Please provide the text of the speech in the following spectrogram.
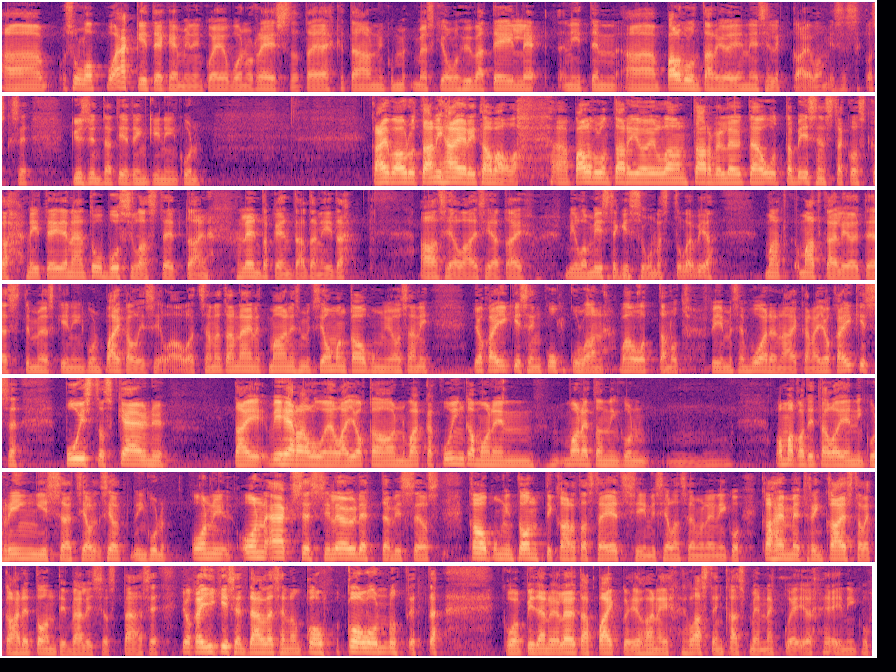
äh, sun loppu äkkiä tekeminen, kun ei ole voinut reissata. Ja ehkä tämä on niin myöskin ollut hyvä teille niiden äh, palveluntarjoajien esille kaivamisessa, koska se kysyntä tietenkin niin kuin kaivaudutaan ihan eri tavalla. Äh, palveluntarjoajilla on tarve löytää uutta bisnestä, koska niitä ei enää tule bussilasteittain lentokentältä niitä aasialaisia tai milloin mistäkin suunnasta tulevia matkailijoita ja sitten myöskin niin kuin paikallisia lauloja. Sanotaan näin, että mä oon esimerkiksi oman kaupungin osani joka ikisen kukkulan vallottanut viimeisen vuoden aikana, joka ikisessä puistossa käynyt tai viheralueella, joka on vaikka kuinka monen, monet on niin kuin, mm, omakotitalojen niin kuin ringissä, että siellä, siellä niin kuin on, on accessi löydettävissä, jos kaupungin tonttikartasta etsii, niin siellä on semmoinen niin kahden metrin kaistalle kahden tontin välissä, jos pääsee. Joka ikisen tällaisen on kolunnut, että kun on pitänyt löytää paikkoja, johon ei lasten kanssa mennä, kun ei, ei niin kuin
